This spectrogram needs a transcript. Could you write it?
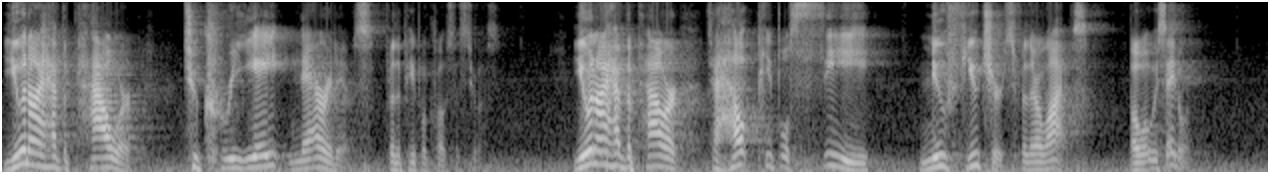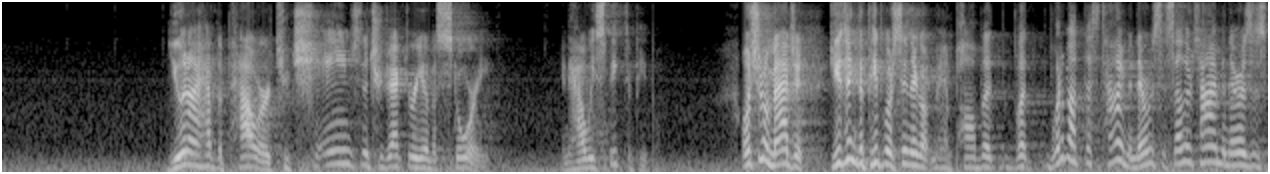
You and I have the power to create narratives for the people closest to us. You and I have the power to help people see new futures for their lives by what we say to them. You and I have the power to change the trajectory of a story in how we speak to people. Want you to imagine, do you think the people are sitting there going, man, Paul, but, but what about this time? And there was this other time, and there was this.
